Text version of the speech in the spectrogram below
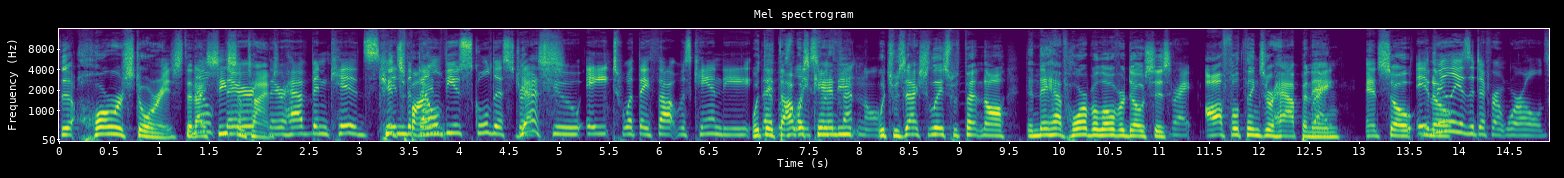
the horror stories that I No, see there, sometimes. There have been kids, Kids in the find- Bellevue School District Yes. who ate what they thought was candy. what they thought was with candy, which was actually laced with fentanyl, then they have horrible overdoses. Right. Awful things are happening. And so, it you know, really is a different world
